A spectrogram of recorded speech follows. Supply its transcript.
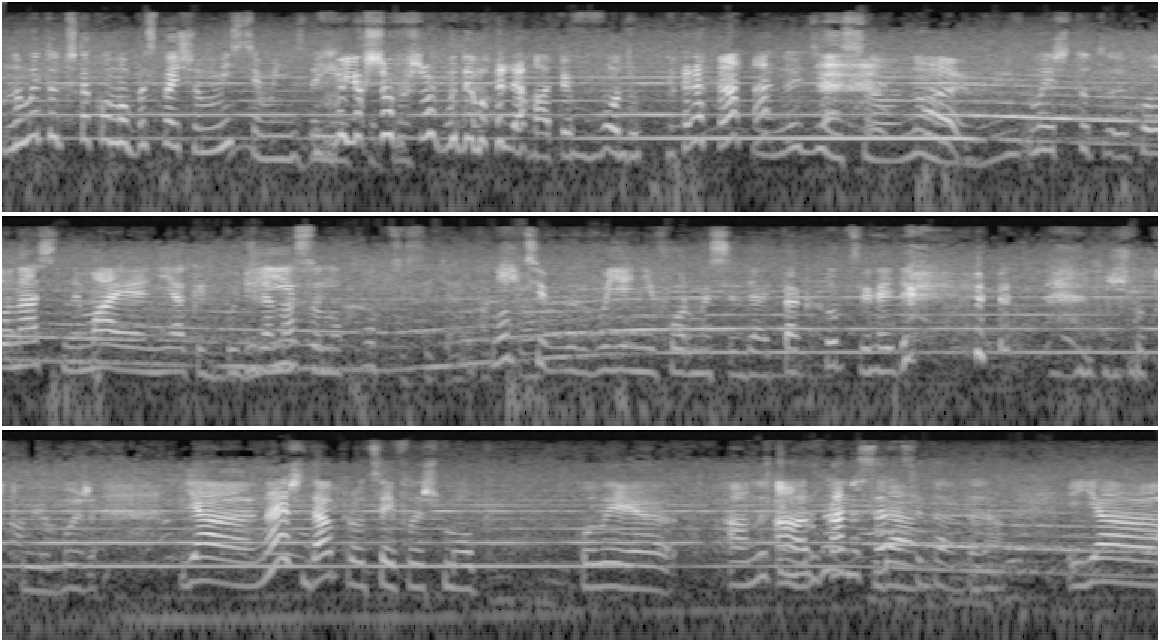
Ну ми тут в такому безпечному місці, мені здається. Ну, якщо що, будемо лягати в воду. Ні, ну дійсно, ну ми ж тут коло нас немає ніяких будівель. Біля нас воно хлопці сидять. так Хлопці в воєнній формі сидять. Так, хлопці геть. Шуткую, боже. Я знаєш, да, про цей флешмоб, коли. А, ну А, рука на серці, Да, да, да. да. І я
